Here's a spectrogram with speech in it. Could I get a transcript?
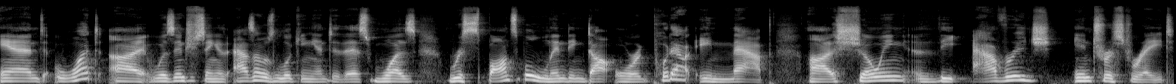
And what uh, was interesting is as I was looking into this was responsiblelending.org put out a map uh, showing the average interest rate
